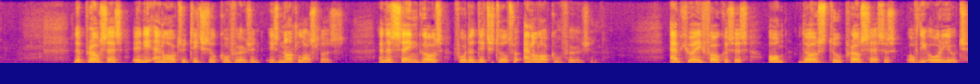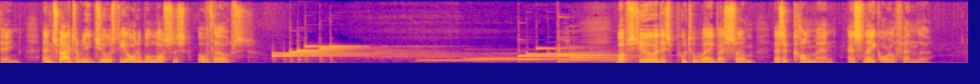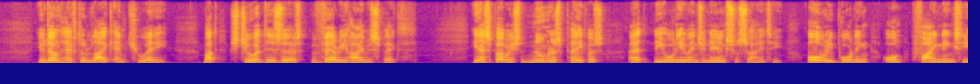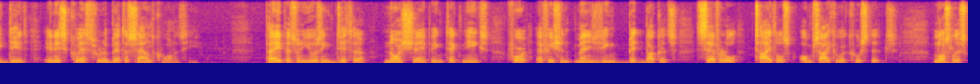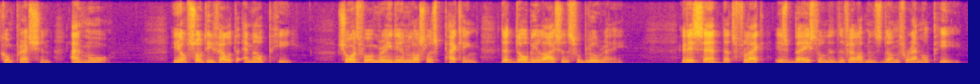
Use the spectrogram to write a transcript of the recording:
The process in the analog to digital conversion is not lossless and the same goes for the digital to analog conversion. MQA focuses on those two processes of the audio chain and try to reduce the audible losses of those. Bob Stuart is put away by some as a conman and snake oil vendor. You don't have to like MQA, but Stuart deserves very high respect. He has published numerous papers at the Audio Engineering Society, all reporting on findings he did in his quest for a better sound quality. Papers on using jitter, noise shaping techniques for efficient managing bit buckets, several titles on psychoacoustics, lossless compression and more. He also developed MLP, short for Meridian Lossless Packing that Dolby licensed for Blu-ray. It is said that FLAC is based on the developments done for MLP.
